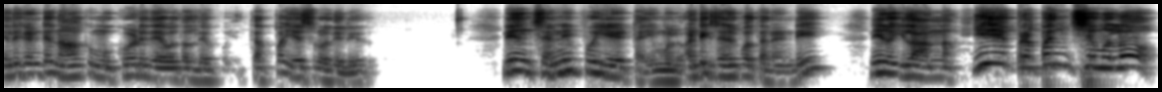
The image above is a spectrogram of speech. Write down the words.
ఎందుకంటే నాకు ముక్కోడి దేవతలు తప్ప ఏసులో తెలియదు. నేను చనిపోయే టైములో అంటే చనిపోతానండి నేను ఇలా అన్నా ఈ ప్రపంచములో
